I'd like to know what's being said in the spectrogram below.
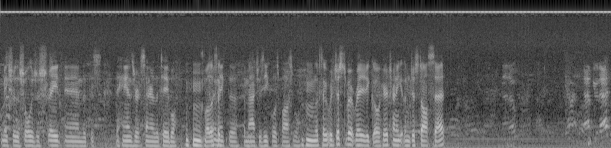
Make sure the shoulders are straight and that this, the hands are at center of the table. hmm Well, to looks like make the, the match as equal as possible. mhm, looks like we're just about ready to go here, trying to get them just all set. Happy with that?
